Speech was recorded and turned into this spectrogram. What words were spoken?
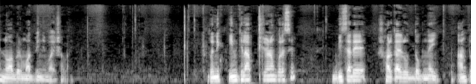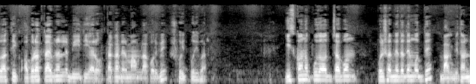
নোয়াবের মত বিনিময় সভায়। দৈনিক ইনকিলাব শিরোনাম করেছে, বিচারে সরকারের উদ্যোগ নেই। আন্তর্জাতিক অপরাধ ট্রাইব্যুনালে বিডিআর হত্যাকাণ্ডের মামলা করবে শহীদ পরিবার। ইসকন ও পূজা উদযাপন পরিষদ নেতাদের মধ্যে বাগবিতণ্ড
